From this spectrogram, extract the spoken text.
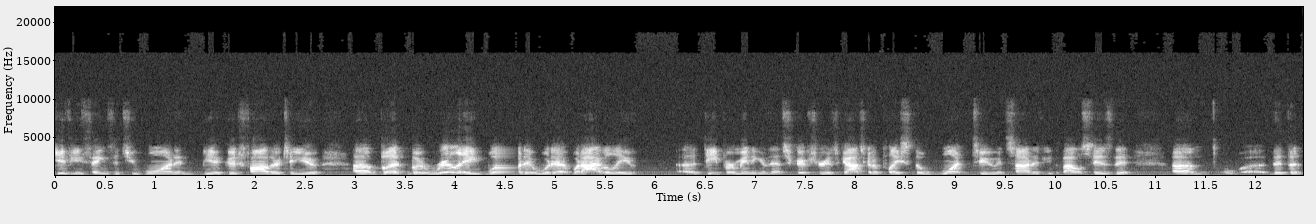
give you things that you want and be a good father to you. Uh, but but really, what it would what I believe a deeper meaning of that scripture is God's going to place the want to inside of you. The Bible says that um, the, the,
